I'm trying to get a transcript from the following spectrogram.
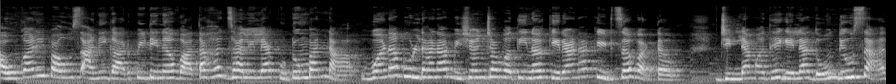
अवकाळी पाऊस आणि गारपिटीनं वाताहत झालेल्या कुटुंबांना वन बुलढाणा मिशनच्या वतीनं किराणा किटचं वाटप. जिल्ह्यामध्ये गेल्या दोन दिवसात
